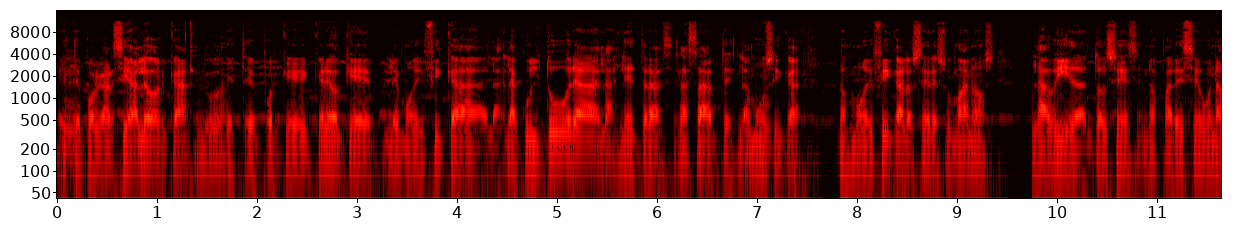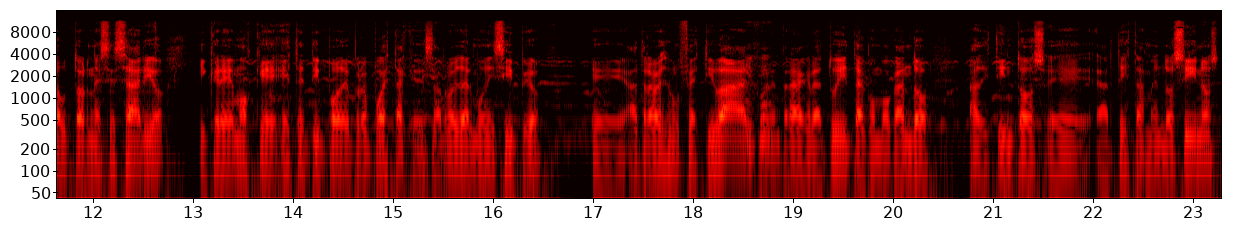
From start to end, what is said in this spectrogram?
este, por García Lorca, Sin duda. este, porque creo que le modifica la, la cultura, las letras, las artes, la música, nos modifica a los seres humanos la vida. Entonces nos parece un autor necesario y creemos que este tipo de propuestas que desarrolla el municipio eh, a través de un festival con entrada gratuita, convocando a distintos eh, artistas mendocinos,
